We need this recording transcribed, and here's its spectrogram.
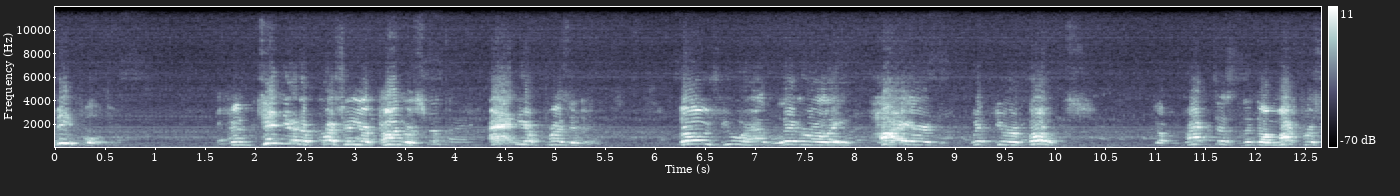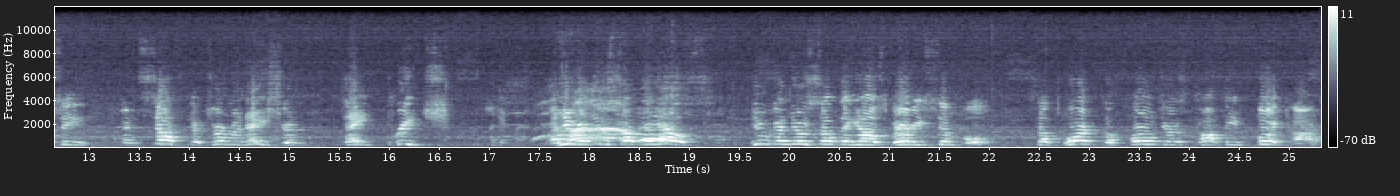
people. Continue to pressure your congressman and your president, those you have literally hired with your votes to practice the democracy and self-determination they preach. And you can do something else. You can do something else very simple. Support the Folgers Coffee boycott.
